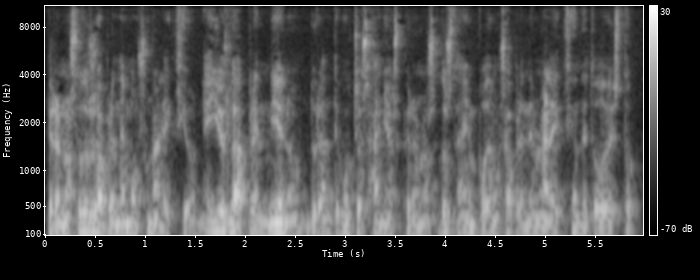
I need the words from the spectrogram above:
Pero nosotros aprendemos una lección. Ellos la aprendieron durante muchos años, pero nosotros también podemos aprender una lección de todo esto.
